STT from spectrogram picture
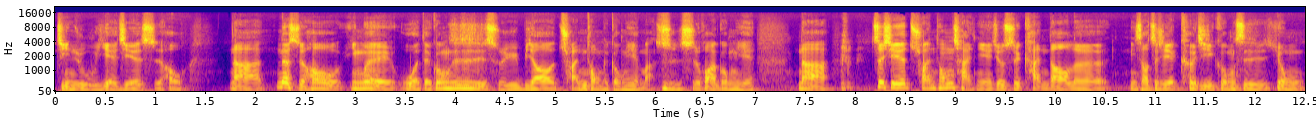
进入业界的时候。那那时候因为我的公司是属于比较传统的工业嘛，石石化工业。那这些传统产业就是看到了，你知道这些科技公司用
